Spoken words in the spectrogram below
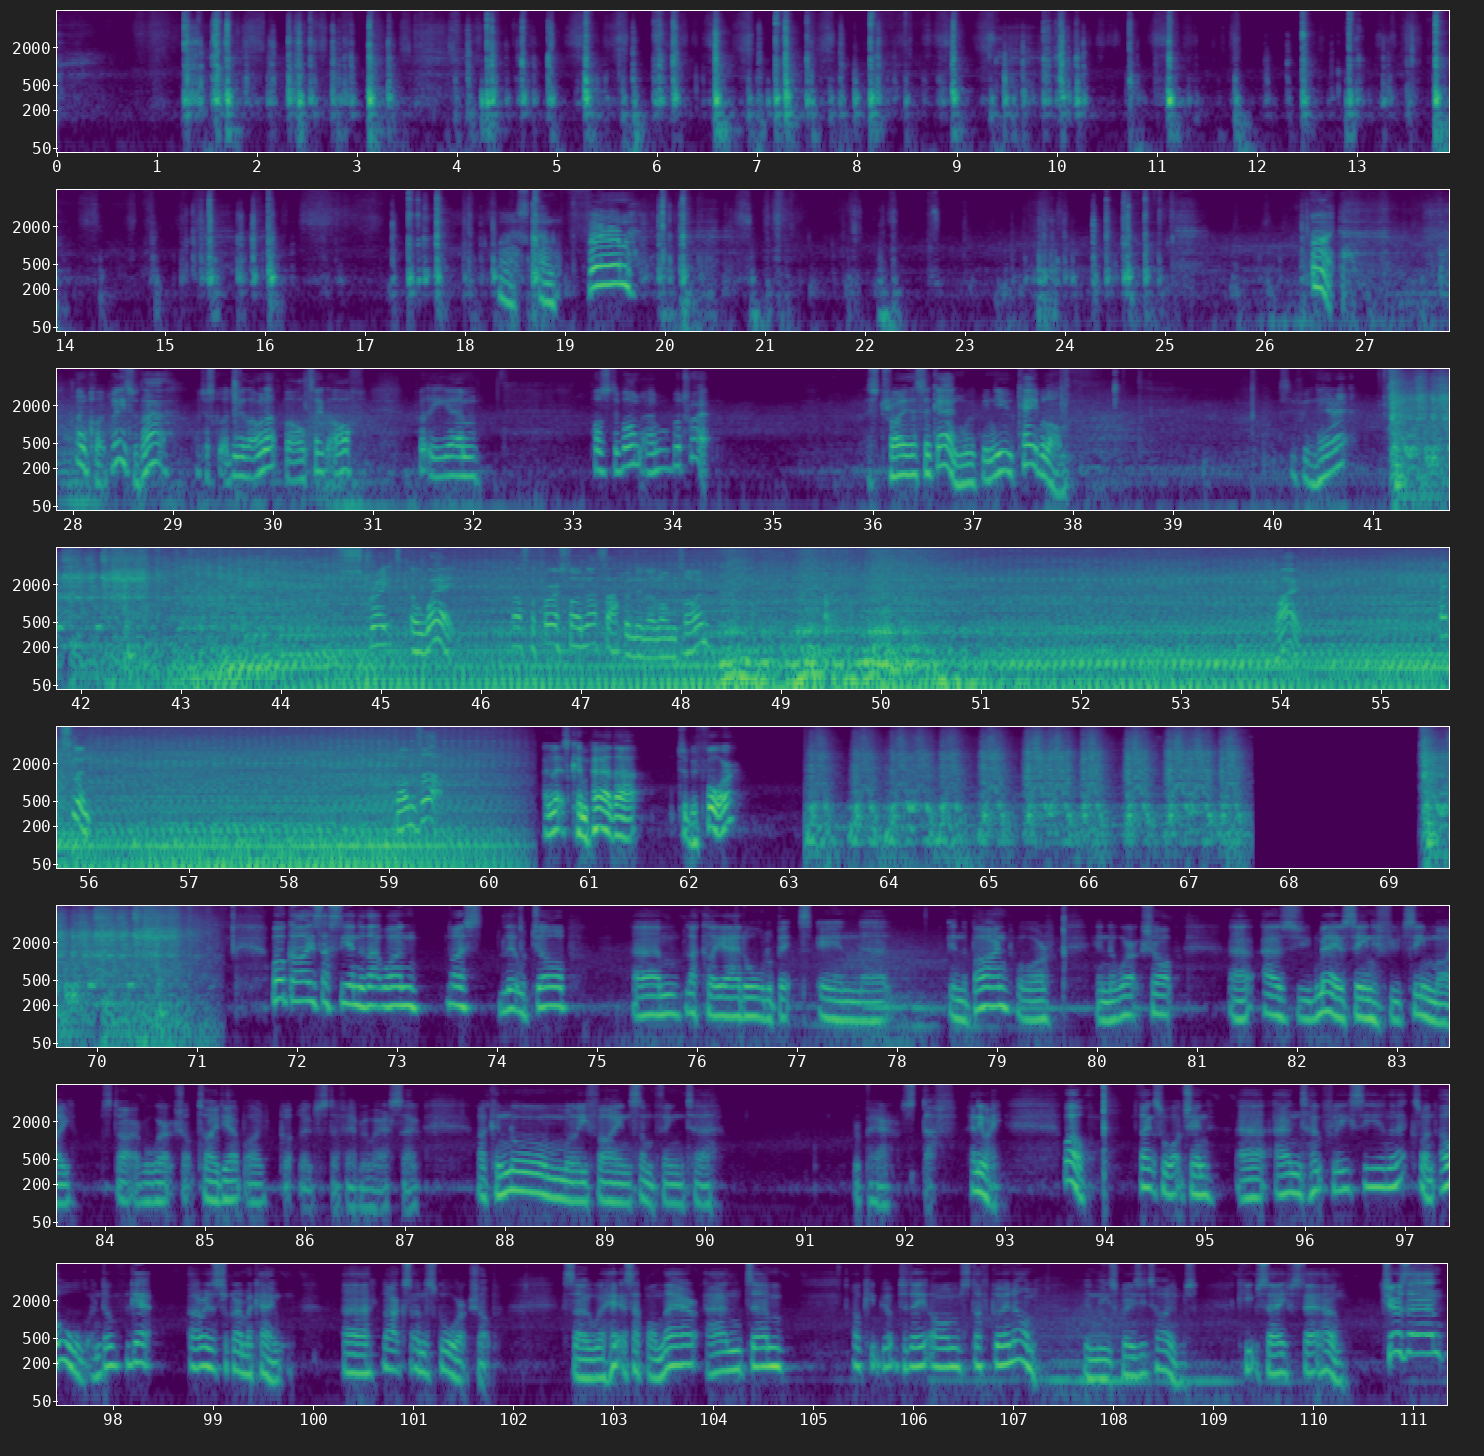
Nice and firm. I'm quite pleased with that. I've just got to do that one up, but I'll take that off, put the um, positive on, and we'll try it. Let's try this again with the new cable on. See if we can hear it. Straight away. That's the first time that's happened in a long time. Right. Excellent. Thumbs up. And let's compare that to before. Well guys, that's the end of that one. Nice little job. Um, luckily I had all the bits in uh, in the barn or in the workshop. Uh, as you may have seen if you'd seen my start of a workshop tidy up, I've got loads of stuff everywhere. So I can normally find something to repair stuff. Anyway, well, thanks for watching uh, and hopefully see you in the next one. Oh, and don't forget our Instagram account uh, Larcs underscore workshop. So uh, hit us up on there and um, I'll keep you up to date on stuff going on in these crazy times. Keep safe, stay at home. Cheers then!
